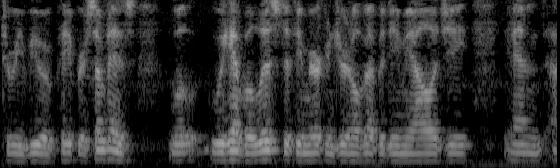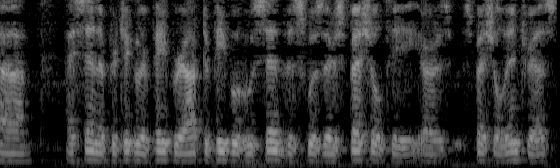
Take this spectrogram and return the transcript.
to review a paper. Sometimes we'll, we have a list at the American Journal of Epidemiology, and uh, I sent a particular paper out to people who said this was their specialty or special interest,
